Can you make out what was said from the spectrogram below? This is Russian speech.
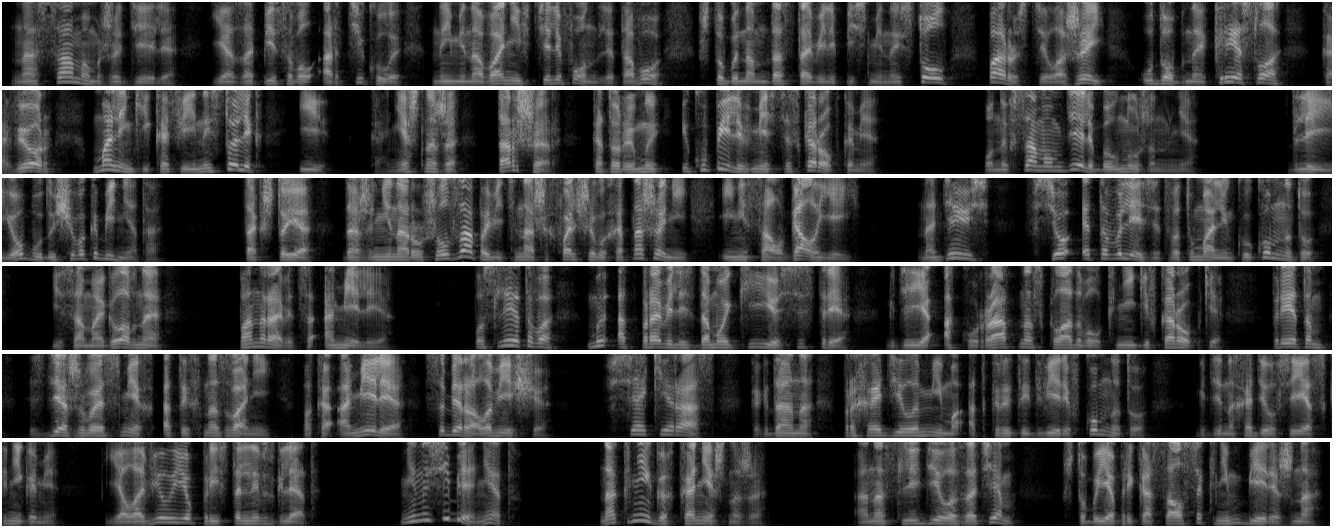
На самом же деле я записывал артикулы наименований в телефон для того, чтобы нам доставили письменный стол, пару стеллажей, удобное кресло, ковер, маленький кофейный столик и, конечно же, торшер, который мы и купили вместе с коробками. Он и в самом деле был нужен мне. Для ее будущего кабинета. Так что я даже не нарушил заповедь наших фальшивых отношений и не солгал ей. Надеюсь, все это влезет в эту маленькую комнату и, самое главное, понравится Амелии. После этого мы отправились домой к ее сестре, где я аккуратно складывал книги в коробки, при этом сдерживая смех от их названий, пока Амелия собирала вещи. Всякий раз, когда она проходила мимо открытой двери в комнату, где находился я с книгами, я ловил ее пристальный взгляд. Не на себе, нет. На книгах, конечно же. Она следила за тем, чтобы я прикасался к ним бережно.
